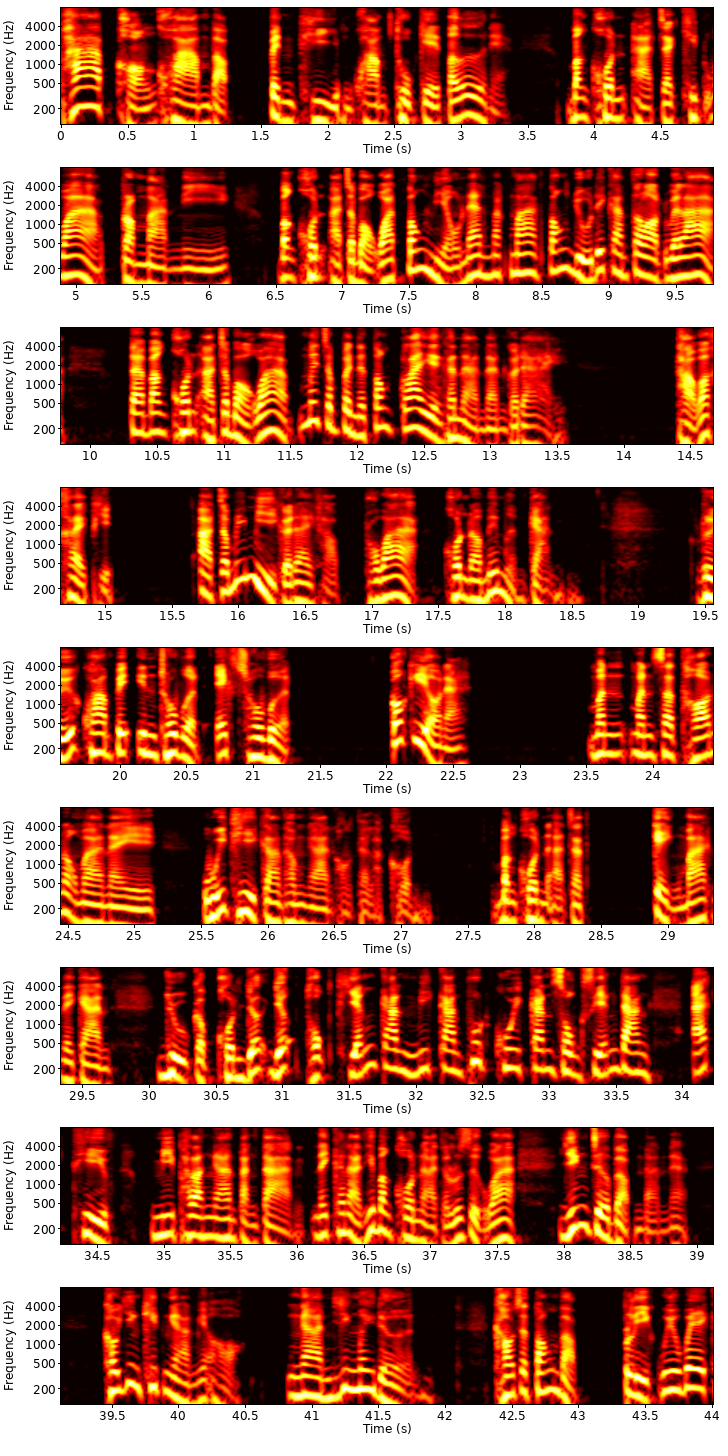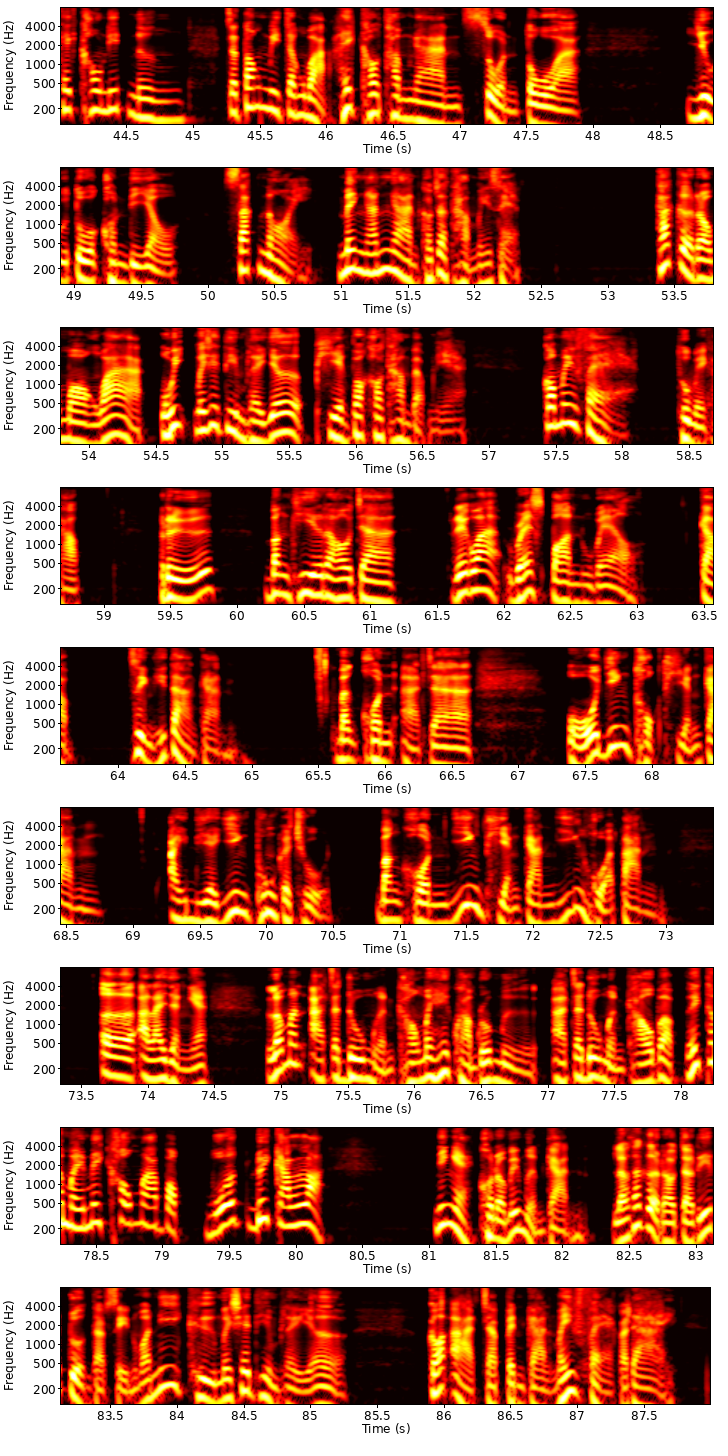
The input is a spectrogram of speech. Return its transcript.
ภาพของความแบบเป็นทีมความ together เนี่ย บางคนอาจจะคิดว่าประมาณนี้ บางคนอาจจะบอกว่าต้องเหนียวแน่นมากๆ ต้องอยู่ด้วยกันตลอดเวลา แต่บางคนอาจจะบอกว่าไม่จำเป็นจะต้องใกล้กันขนาดนั้นก็ได้ ถามว่าใครผิด อาจจะไม่มีก็ได้ครับ เพราะว่าคนเราไม่เหมือนกัน หรือความเป็น introvert extrovert ก็เกี่ยวนะ มันมันสะท้อนออกมาในวิธีการทำงานของแต่ละคน บางคนอาจจะ เก่งมากในการอยู่กับคนเยอะๆ ถกเถียงกัน มีการพูดคุยกัน ส่งเสียงดัง active มีพลังงานต่างๆ ในขณะที่บางคนอาจจะรู้สึกว่า ยิ่งเจอแบบนั้นเนี่ยเขายิ่งคิดงานไม่ออก งานยิ่งไม่เดิน เขาจะต้องแบบปลีกวิเวกให้เขานิดนึง จะต้องมีจังหวะให้เขาทำงานส่วนตัว อยู่ตัวคนเดียว สักหน่อย ไม่งั้นงานเขาจะทำไม่เสร็จ ถ้าเกิดเรามองว่า อุ๊ย ไม่ใช่ทีมเพลเยอร์เพียงเพราะเขาทำแบบนี้ก็ไม่แฟร์ ถูกไหมครับ หรือบางทีเราจะเรียกว่า respond well กับสิ่งที่ต่างกัน บางคนอาจจะโอ้ยิ่งถกเถียงกัน ไอเดียยิ่งพุ่งกระฉูด บางคนยิ่งเถียงกันยิ่งหัวตัน เอออะไรอย่างเงี้ย แล้วมันอาจจะดูเหมือนเขาไม่ให้ความร่วมมือ อาจจะดูเหมือนเขาแบบเฮ้ยทำไมไม่เข้ามาแบบ work ด้วยกันล่ะ นี่ไง คนเราไม่เหมือนกัน แล้วถ้าเกิดเราจะรีบด่วนตัดสินว่านี่คือไม่ใช่ team player ก็อาจจะเป็นการไม่แฟร์ก็ได้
